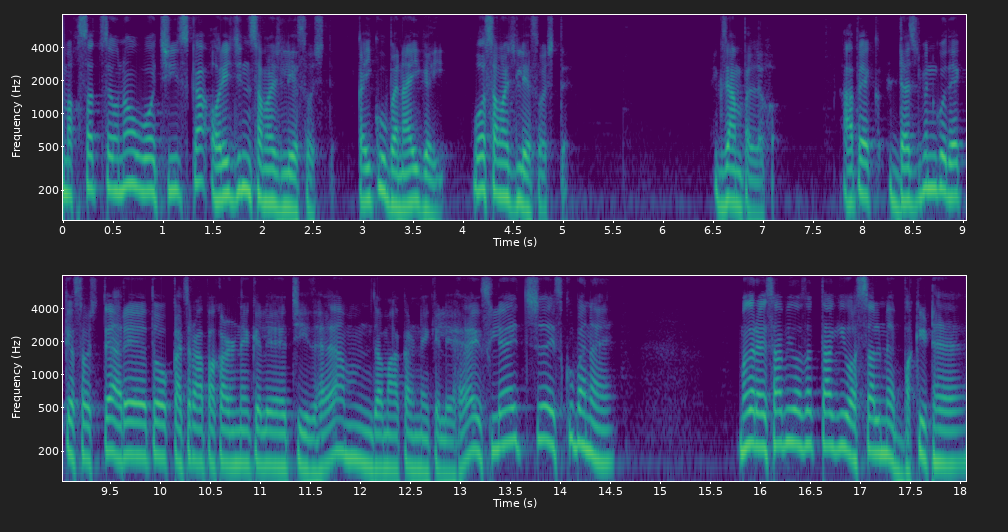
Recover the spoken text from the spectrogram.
مقصد سے انہوں وہ چیز کا اوریجن سمجھ لیے سوچتے۔ کئی کو بنائی گئی، وہ سمجھ لیے سوچتے۔ اگزامپل دیکھو۔ آپ ایک ڈسٹ بن کو دیکھ کے سوچتے ارے تو کچرا پکڑنے کے لیے چیز ہے، ہم جمع کرنے کے لیے ہے، اس لیے اس کو بنائے مگر ایسا بھی ہو سکتا کہ اصل میں بکٹ ہے،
